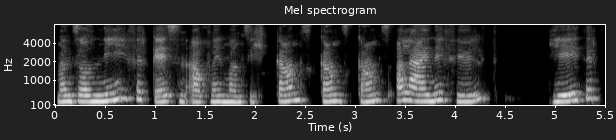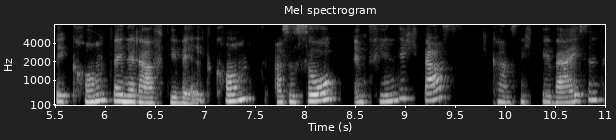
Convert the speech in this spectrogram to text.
man soll nie vergessen, auch wenn man sich ganz, ganz, ganz alleine fühlt, jeder bekommt, wenn er auf die Welt kommt, also so empfinde ich das, ich kann es nicht beweisen,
